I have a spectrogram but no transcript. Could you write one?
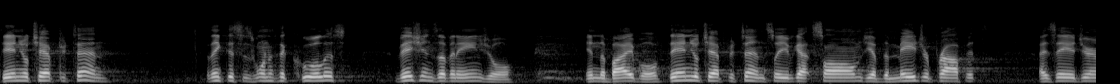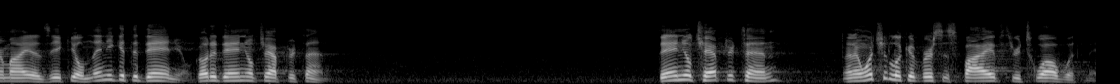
Daniel chapter 10. I think this is one of the coolest visions of an angel in the Bible. Daniel chapter 10. So you've got Psalms, you have the major prophets Isaiah, Jeremiah, Ezekiel, and then you get to Daniel. Go to Daniel chapter 10. Daniel chapter 10, and I want you to look at verses 5 through 12 with me.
